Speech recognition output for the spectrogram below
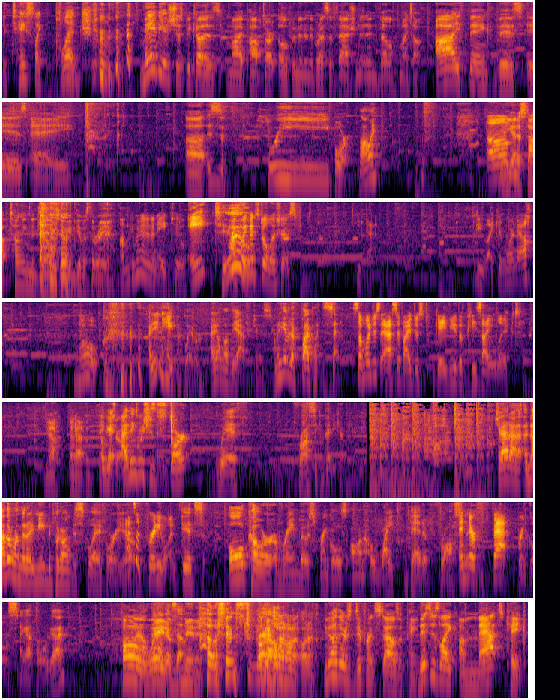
It tastes like pledge. Maybe it's just because my Pop Tart opened in an aggressive fashion and enveloped my tongue. I think this is a. uh, this is a three, four. Molly. yeah, Um, you gotta stop tonguing the Joe so you can give us the rating. I'm giving it an eight two. Eight two. I think it's delicious. Eat that. Do you like it more now? No. I didn't hate the flavor. I don't love the aftertaste. I'm gonna give it a five point seven. Someone just asked if I just gave you the piece I licked. yeah, that happened. think Okay, those are all I think we should same. start with frosty confetti cupcake. Chad, uh, another one that I need to put on display for you. That's a pretty one. It's all color of rainbow sprinkles on a white bed of frosting. And they're fat sprinkles. I got the little guy. Oh, Wow, wait that is a minute. Potent smell. Okay, hold on, hold on, hold on. You know how there's different styles of paint? This is like a matte cake.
